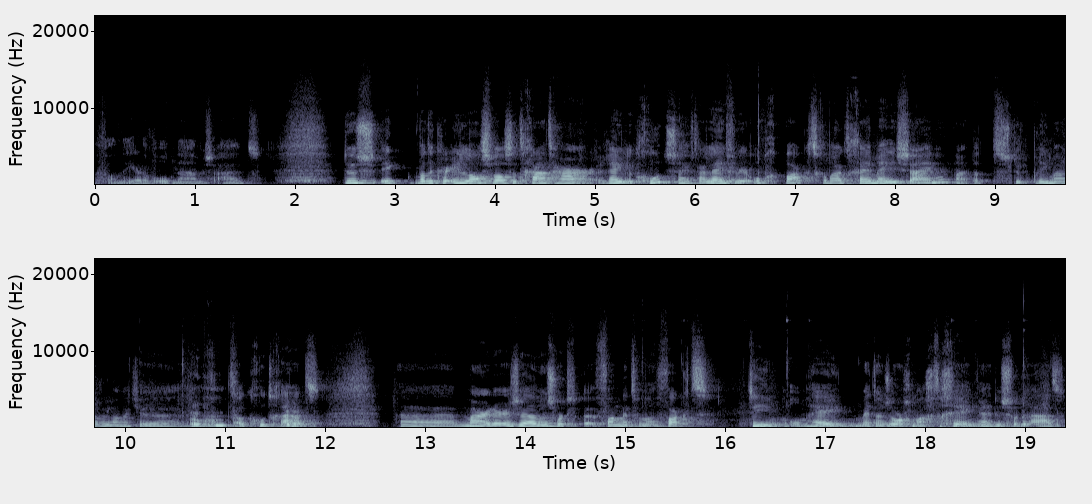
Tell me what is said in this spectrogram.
van eerdere opnames uit. Dus ik, wat ik erin las was, het gaat haar redelijk goed. Ze heeft haar leven weer opgepakt, gebruikt geen medicijnen. Nou, dat is natuurlijk prima, zolang het je ook eh, goed, ook goed gaat. Ja. maar er is wel een soort vangnet van een vaktteam omheen met een zorgmachtiging. Hè? Dus zodra het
